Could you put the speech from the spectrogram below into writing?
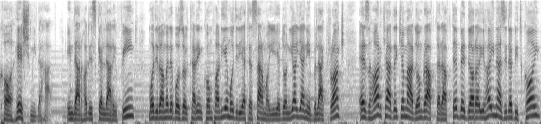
کاهش می دهد. این در حالی است که لری فینک مدیرعامل بزرگترین کمپانی مدیریت سرمایه دنیا یعنی بلک راک اظهار کرده که مردم رفته رفته به دارایی‌های نظیر بیت کوین،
